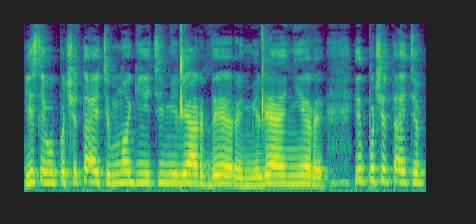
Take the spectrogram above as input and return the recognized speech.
Если вы почитаете многие эти миллиардеры, миллионеры, и почитайте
